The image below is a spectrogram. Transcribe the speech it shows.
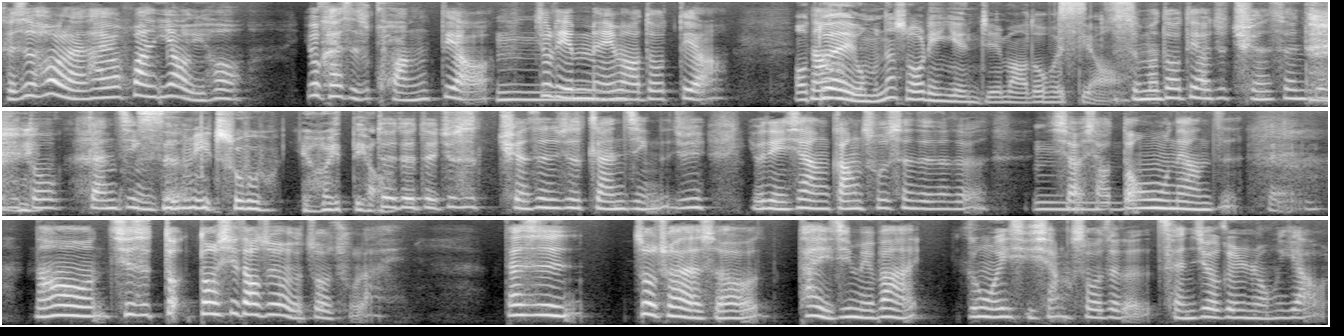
可是后来他要换药以后，又开始是狂掉，就连眉毛都掉。哦，对，我们那时候连眼睫毛都会掉，什么都掉，就全身就是都干净的，私密处也会掉。对对对，就是全身就是干净的，就是有点像刚出生的那个小小动物那样子。对。然后其实东东西到最后有做出来，但是做出来的时候，他已经没办法跟我一起享受这个成就跟荣耀了，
